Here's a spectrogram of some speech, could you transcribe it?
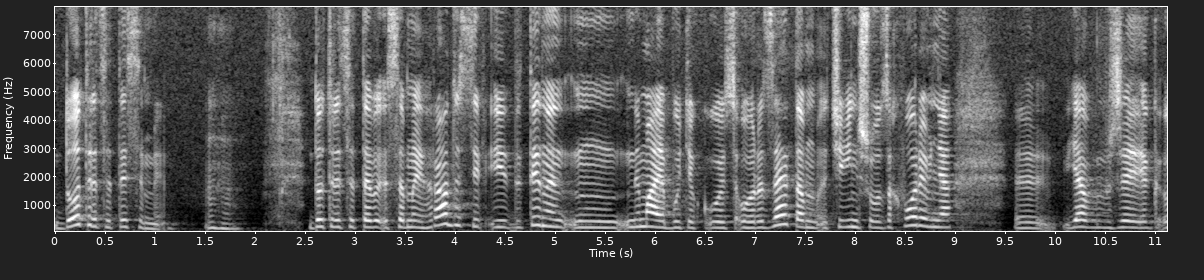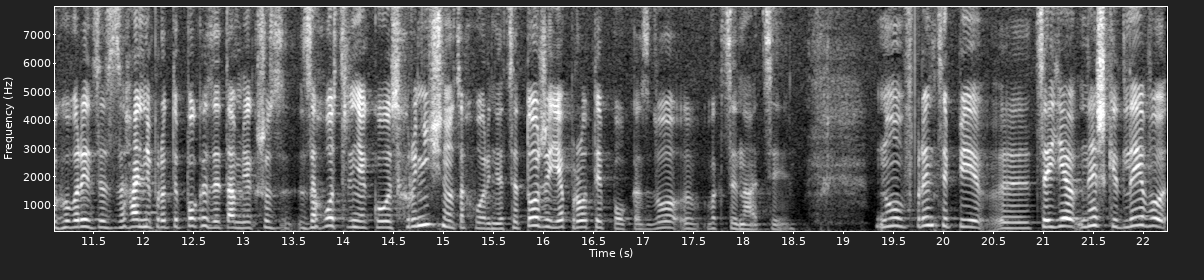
до 37. Угу. До 37 градусів, і дитина не має бути якогось ОРЗ там, чи іншого захворювання. Е, Я вже як говорить за загальні протипокази, там, якщо загострення якогось хронічного захворювання, це теж є протипоказ до е, вакцинації. Ну, в принципі, е, це є не шкідливо,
